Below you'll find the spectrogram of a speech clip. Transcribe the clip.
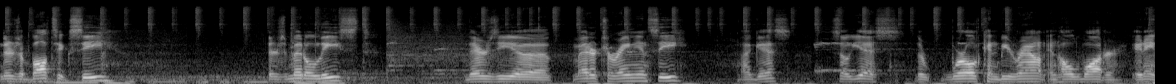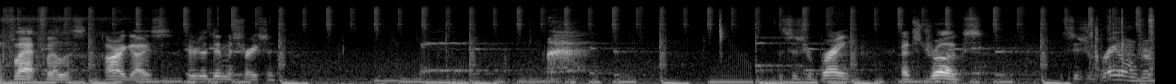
There's a Baltic Sea. There's Middle East. There's the uh, Mediterranean Sea, I guess. So yes, the world can be round and hold water. It ain't flat, fellas. All right, guys, here's a demonstration. This is your brain. That's drugs. This is your brain on drugs.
